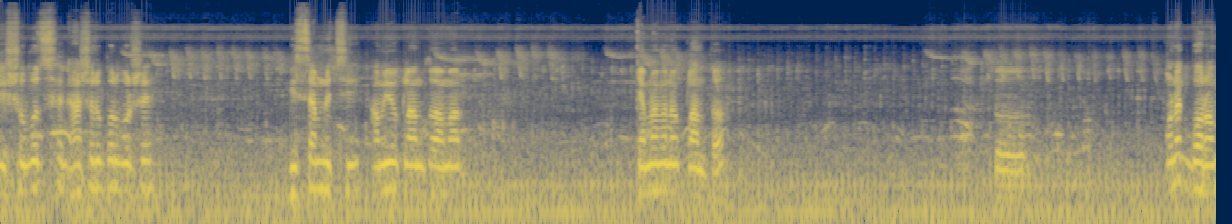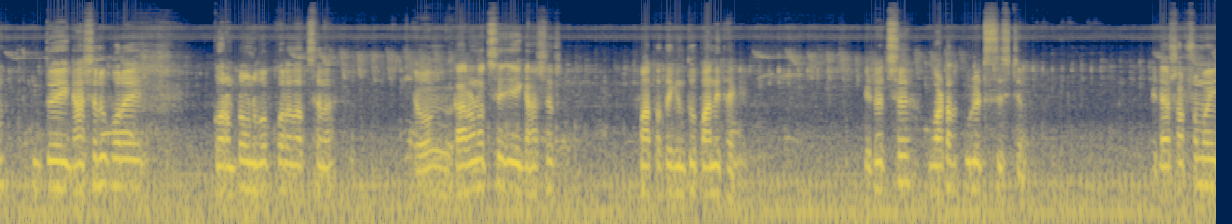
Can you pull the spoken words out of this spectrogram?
এই সবুজ ঘাসের উপর বসে বিশ্রাম নিচ্ছি। আমিও ক্লান্ত, আমার ক্যামেরাম্যানও ক্লান্ত। তো অনেক গরম, কিন্তু এই ঘাসের উপরে গরমটা অনুভব করা যাচ্ছে না। এবং কারণ হচ্ছে এই ঘাসের পাতাতে কিন্তু পানি থাকে। এটা হচ্ছে ওয়াটার কুলেট সিস্টেম এটা সবসময়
